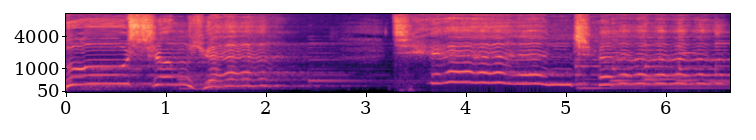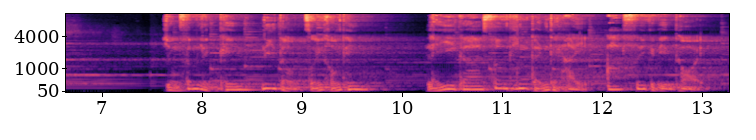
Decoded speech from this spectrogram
无声远，前尘。用心聆听，呢度最好听。你依家收听紧嘅系阿飞嘅电台。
